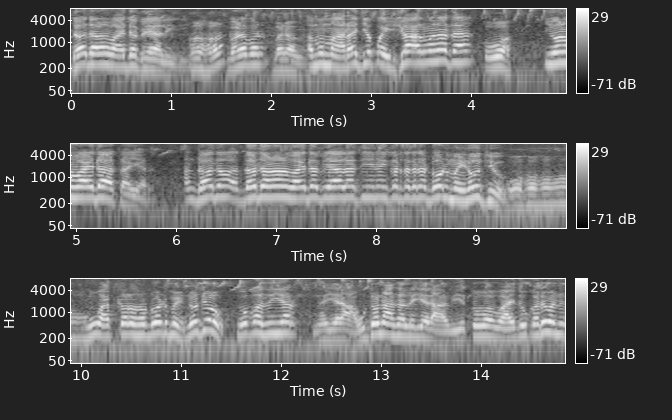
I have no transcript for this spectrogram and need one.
દસ દાડા વાયદા ભેગા લીધી. બરાબર? બરાબર. અમે મારા જે પૈસા હાલવાના હતા ઓહો. વાયદા હતા યાર. અને દસ દસ દાડા વાયદા ભેગા હતી એને કરતા કરતા દોઢ મહિનો થયો. હો વાત કરો છો દોઢ મહિનો થયો? તો પછી યાર ના યાર આવું તો ના ચાલે યાર આવી તો વાયદો કર્યો ને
